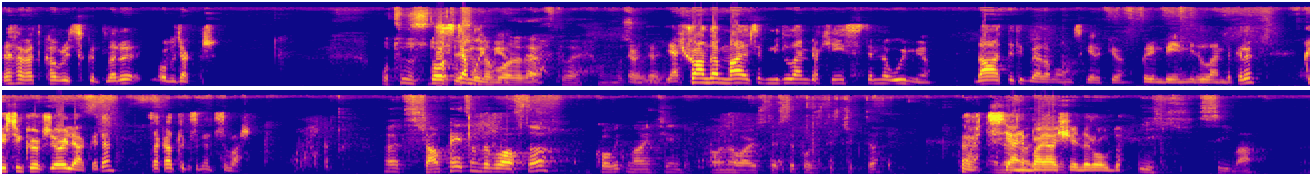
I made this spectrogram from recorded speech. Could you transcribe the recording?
Ve fakat coverage sıkıntıları olacaktır. 34 Sistem yaşında uymuyor. bu arada. Evet. Clay. Onu da Evet, söyleyeyim. evet. Yani şu anda maalesef middle linebacker şeyin sistemine uymuyor. Daha atletik bir adam olması gerekiyor Green Bay'in middle linebacker'ı. Christian Kirksey öyle hakikaten. Sakatlık sıkıntısı var. Evet, Sean Payton da bu hafta COVID-19 coronavirus testi pozitif çıktı. Evet NFL'deki yani bayağı şeyler oldu. İlk sima e,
